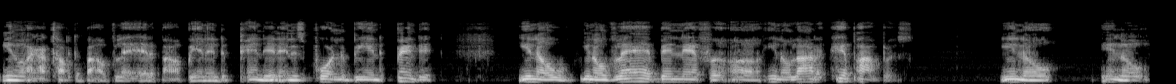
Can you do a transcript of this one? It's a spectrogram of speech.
you know, like I talked about Vlad, about being independent, and it's important to be independent. You know, you know, Vlad been there for uh, you know, a lot of hip hoppers. You know, you know,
